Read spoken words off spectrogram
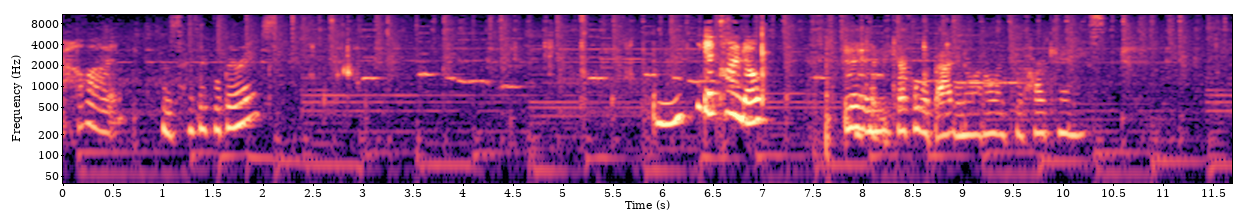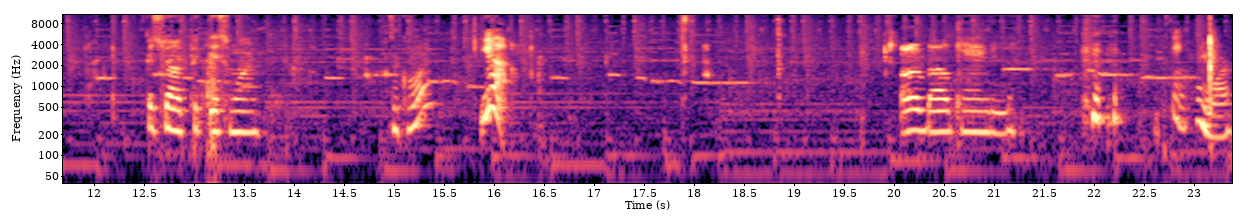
They're it have like blueberries? Mm, yeah, kind of. Okay, Mm. be careful with that. You know, I don't like the hard candies. Good job. Pick this one. Is it good? Yeah. All about candy. Here you are.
